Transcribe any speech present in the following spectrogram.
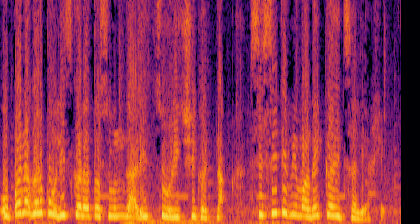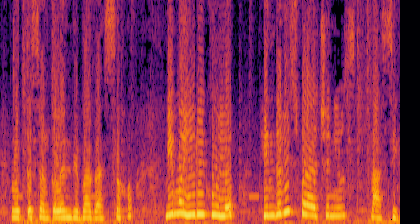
उपनगर पोलीस करत असून गाडी चोरीची घटना सीसीटीव्ही मध्ये कैद झाली आहे. वृत्त संकलन विभागासह मी मयुरी घोलप हिंदवी स्वराज्य न्यूज नाशिक.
